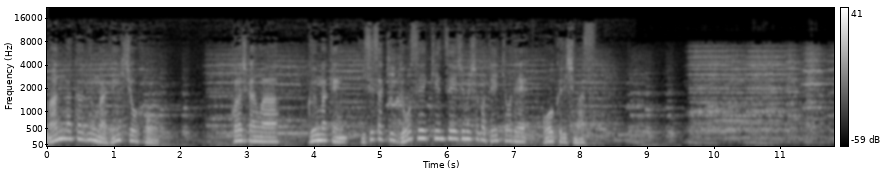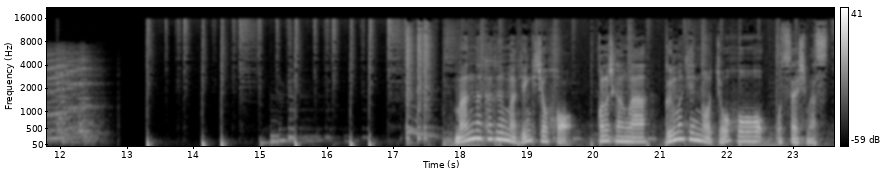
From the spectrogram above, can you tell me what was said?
真ん中群馬元気情報。この時間は群馬県伊勢崎行政県税事務所の提供でお送りします。真ん中群馬元気情報。この時間は群馬県の情報をお伝えします。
